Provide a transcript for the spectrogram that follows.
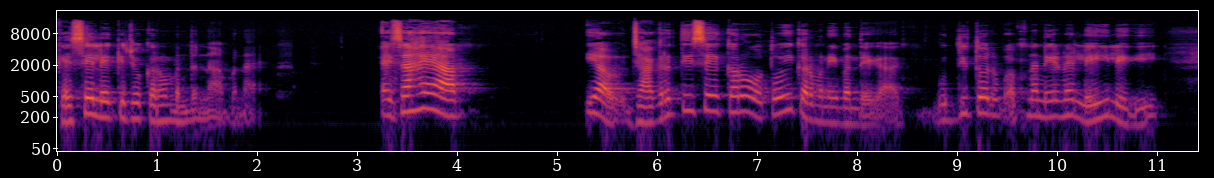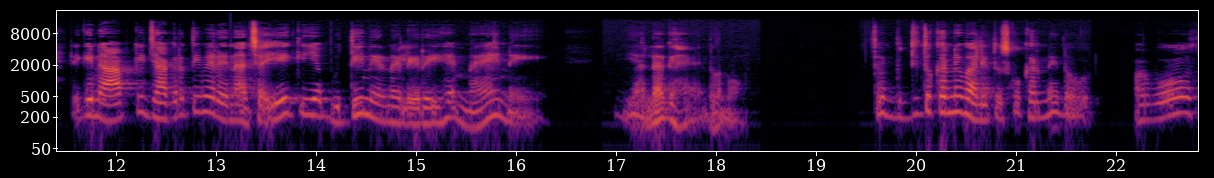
कैसे लेके जो कर्म बंधन ना बनाए? ऐसा है आप या जागृति से करो तो ही कर्म नहीं बंधेगा। बुद्धि तो अपना निर्णय ले ही लेगी, लेकिन आपकी जागृति में रहना चाहिए कि यह बुद्धि निर्णय ले रही है, मैं नहीं। ये अलग है दोनों। तो बुद्धि तो करने वाली तो उसको करने दो। और वो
